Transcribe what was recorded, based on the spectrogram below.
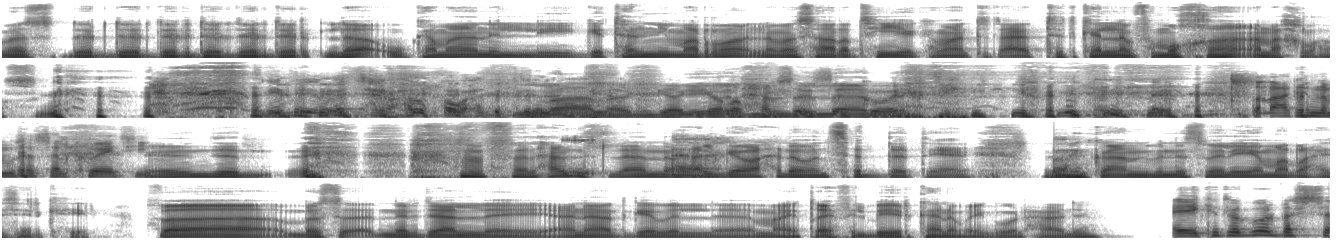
بس در در در در در در. لا وكمان اللي قتلني مرة لما صارت هي كمان تتكلم في مخها أنا خلاص. بس حلقة واحدة. لا لا قلب مسلسل كويتي. طلع كنا مسلسل كويتي. من جد. فالحمد لله إنه حلقة واحدة وانسدت يعني. لأنه كان بالنسبة لي مرة حيصير كثير. فبس نرجع لعناد قبل ما يطيح البير كان بيقول حاجة. اي كنت بقول بس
